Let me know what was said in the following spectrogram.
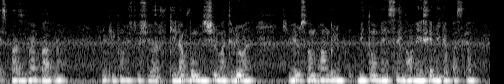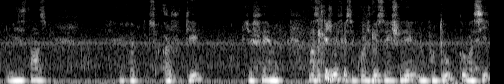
espace 20 par 20. Nous cliquons juste sur ajouter. Là, vous modifier le matériau. Hein. Je vais me prendre le béton 25, donc 25 mégapascal de résistance. Ajouter. Je ferme. Donc, ce que je vais faire, c'est quoi? Je vais sélectionner le poteau que voici.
